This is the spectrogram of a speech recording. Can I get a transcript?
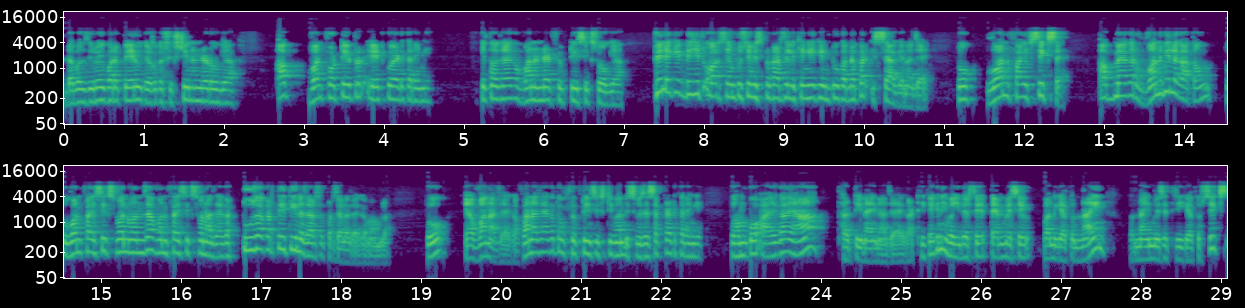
डबल ज़ीरो एक बार पेयर उतारेगा तो 1600 हो गया। अब 148 और 8 को ऐड करेंगे। कितना हो जाएगा? 156 हो गया। फिर एक एक डिजिट और सेम टू सेम इस प्रकार से लिखेंगे कि इंटू करने पर इससे आगे ना जाए। तो 156 है। अब मैं अगर वन भी लगाता हूँ तो 156 वन वन जा 1561 आ जाएगा। टू जा करते ही तीन हज़ार से ऊपर चला जाएगा मामला। तो यहाँ वन आ जाएगा। वन आ जाएगा तो 1561 इसमें से सेपरेट करेंगे। तो हमको आएगा यहाँ 39 आ जाएगा, ठीक है कि नहीं? भाई इधर से टेन में से वन गया तो नाइन और नाइन में से थ्री गया तो सिक्स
